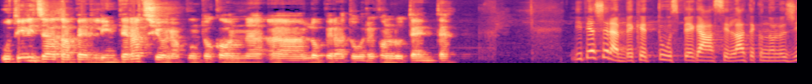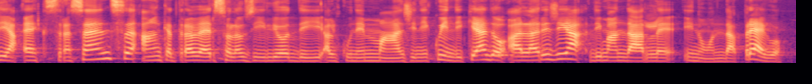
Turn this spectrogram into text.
utilizzata per l'interazione appunto con eh, l'operatore, con l'utente. Mi piacerebbe che tu spiegassi la tecnologia ExtraSense anche attraverso l'ausilio di alcune immagini, quindi chiedo alla regia di mandarle in onda. Prego.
